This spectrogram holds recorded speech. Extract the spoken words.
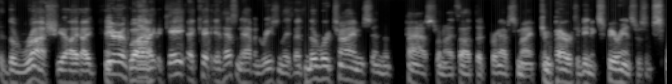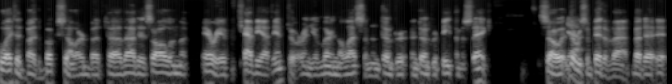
the rush, yeah, I, I fear well, I, I, it hasn't happened recently, but there were times in the past when I thought that perhaps my comparative inexperience was exploited by the bookseller, but uh, that is all in the area of caveat emptor, and you learn the lesson and don't re- and don't repeat the mistake. So yeah. there was a bit of that, but uh, it,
